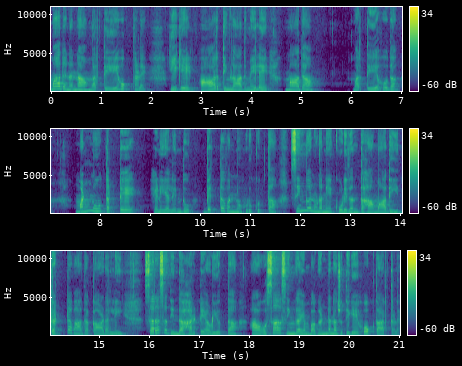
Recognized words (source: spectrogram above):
ಮಾದನನ್ನು ಮರ್ತೇ ಹೋಗ್ತಾಳೆ. ಹೀಗೆ ಆರು ತಿಂಗಳಾದ ಮೇಲೆ ಮಾದ ಮರ್ತೇ ಹೋದ. ಮಣ್ಣು ತಟ್ಟೆ ಹೆಣೆಯಲೆಂದು ಬೆತ್ತವನ್ನು ಹುಡುಕುತ್ತಾ ಸಿಂಗನೊಡನೆ ಕೂಡಿದಂತಹ ಮಾದಿ ದಟ್ಟವಾದ ಕಾಡಲ್ಲಿ ಸರಸದಿಂದ ಹರಟೆ ಹೊಡೆಯುತ್ತಾ ಆ ಹೊಸ ಸಿಂಗ ಎಂಬ ಗಂಡನ ಜೊತೆಗೆ ಹೋಗ್ತಾ ಇರ್ತಾಳೆ.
